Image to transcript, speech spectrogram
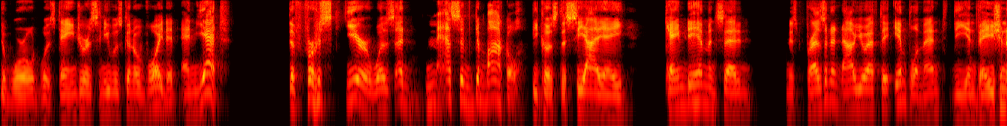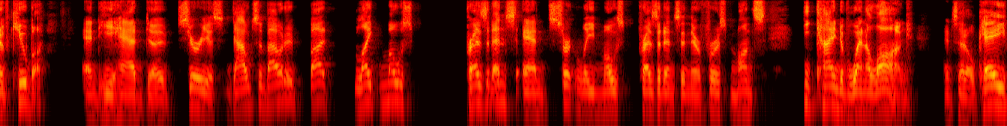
the world was dangerous and he was going to avoid it. And yet, the first year was a massive debacle because the CIA came to him and said, Mr. President, now you have to implement the invasion of Cuba. And he had uh, serious doubts about it, but like most presidents, and certainly most presidents in their first months, he kind of went along and said, okay,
